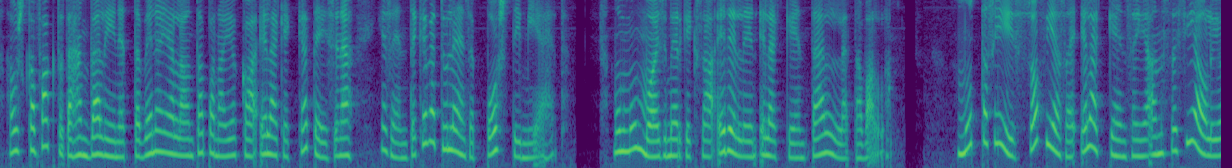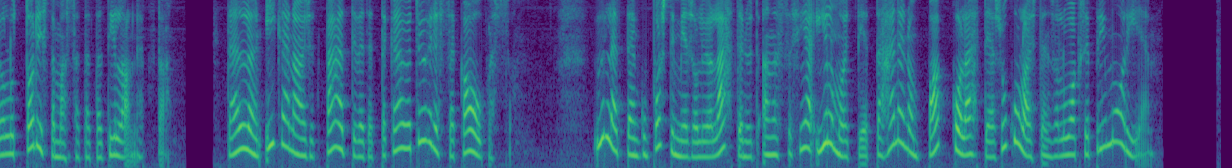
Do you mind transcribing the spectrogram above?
Hauska fakta tähän väliin, että Venäjällä on tapana jakaa eläke käteisenä ja sen tekevät yleensä postimiehet. Mun mummo esimerkiksi saa edelleen eläkkeen tällä tavalla. Mutta siis Sofia sai eläkkeensä ja Anastasia oli ollut todistamassa tätä tilannetta. Tällöin ikänaiset päättivät, että käyvät yhdessä kaupassa. Yllättäen kun postimies oli jo lähtenyt, Anastasia ilmoitti, että hänen on pakko lähteä sukulaistensa luokse Primorien.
